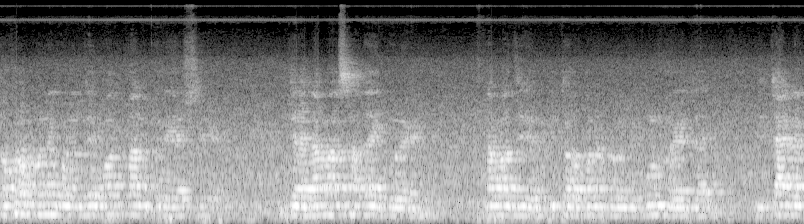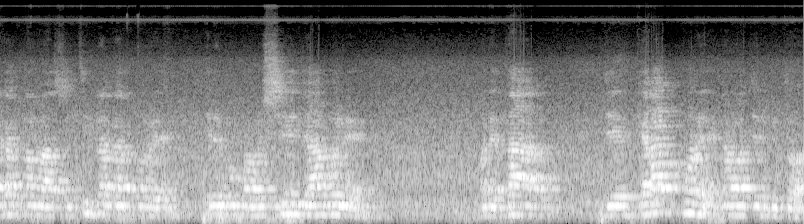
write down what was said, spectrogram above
তখন মনে করেন যে মদ পান করে এসে, যে নামাজ আদায় করে নামাজের ভিতর মনে করেন যে ভুল হয়ে যায়, যে চার রাকাত নামাজ তিন রাকাত করে এরকম ভাবে সে যা বলে মানে তার যে ক্যারাক পরে নামাজের ভিতর,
